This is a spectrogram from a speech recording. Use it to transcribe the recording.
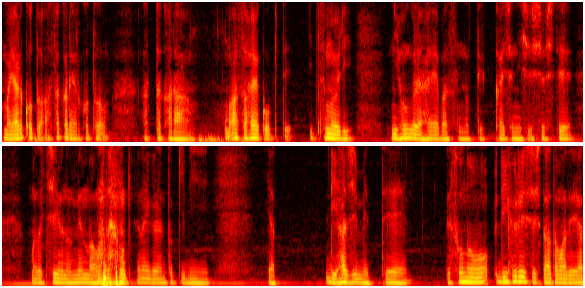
まあ、やること朝からやることあったから、まあ、朝早く起きていつもより2本ぐらい早いバスに乗って会社に出社してまだチームのメンバーも誰も来てないぐらいの時にやり始めてでそのリフレッシュした頭でや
